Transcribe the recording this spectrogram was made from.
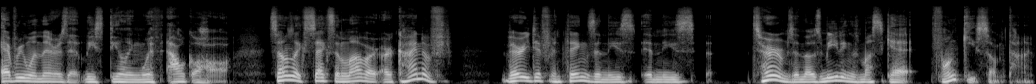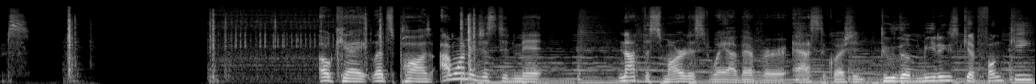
everyone there is at least dealing with alcohol. Sounds like sex and love are, are kind of very different things in these in these terms, and those meetings must get funky sometimes. Okay, let's pause. I want to just admit, not the smartest way I've ever asked a question. Do the meetings get funky?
